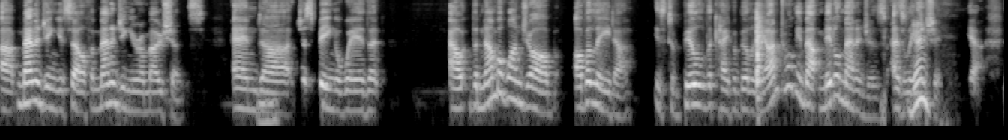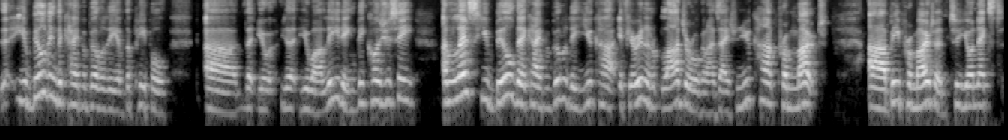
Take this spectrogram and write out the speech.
uh, managing yourself and managing your emotions, and, Mhm. uh, just being aware that our the number one job of a leader is to build the capability. I'm talking about middle managers as leadership. Yeah. You're building the capability of the people uh, that you that you are leading because you see, unless you build their capability, you can't. If you're in a larger organization, you can't promote, uh, be promoted to your next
